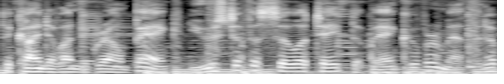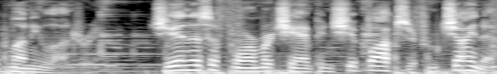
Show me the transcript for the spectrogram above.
the kind of underground bank used to facilitate the Vancouver method of money laundering. Jin is a former championship boxer from China,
